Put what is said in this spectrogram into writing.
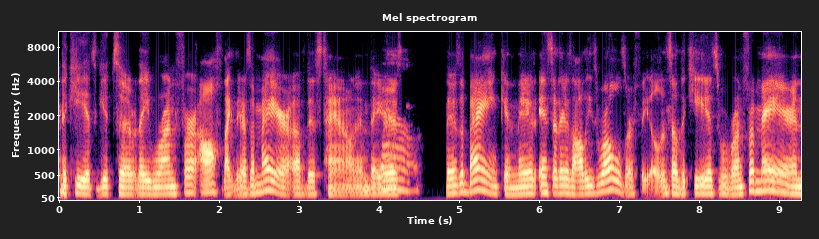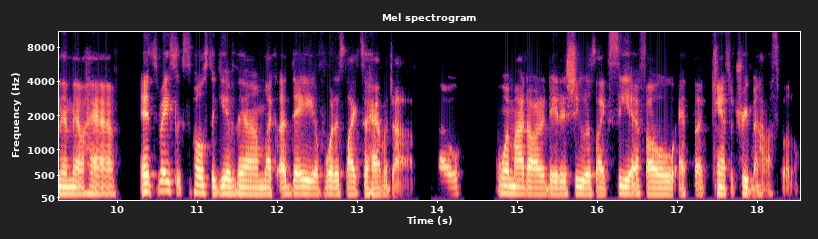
the kids get to they run for off. Like there's a mayor of this town, and there's Wow. there's a bank and there and so there's all these roles are filled and so the kids will run for mayor and then they'll have it's basically supposed to give them like a day of what it's like to have a job so when my daughter did it she was like cfo at the cancer treatment hospital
